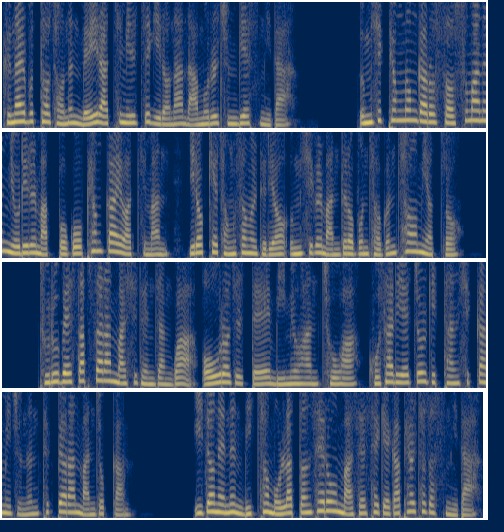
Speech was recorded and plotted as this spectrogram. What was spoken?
그날부터 저는 매일 아침 일찍 일어나 나물을 준비했습니다. 음식 평론가로서 수많은 요리를 맛보고 평가해 왔지만 이렇게 정성을 들여 음식을 만들어 본 적은 처음이었죠. 두릅의 쌉쌀한 맛이 된장과 어우러질 때의 미묘한 조화, 고사리의 쫄깃한 식감이 주는 특별한 만족감. 이전에는 미처 몰랐던 새로운 맛의 세계가 펼쳐졌습니다.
